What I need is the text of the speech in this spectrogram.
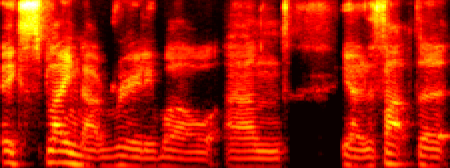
explained that really well. And you know the fact that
